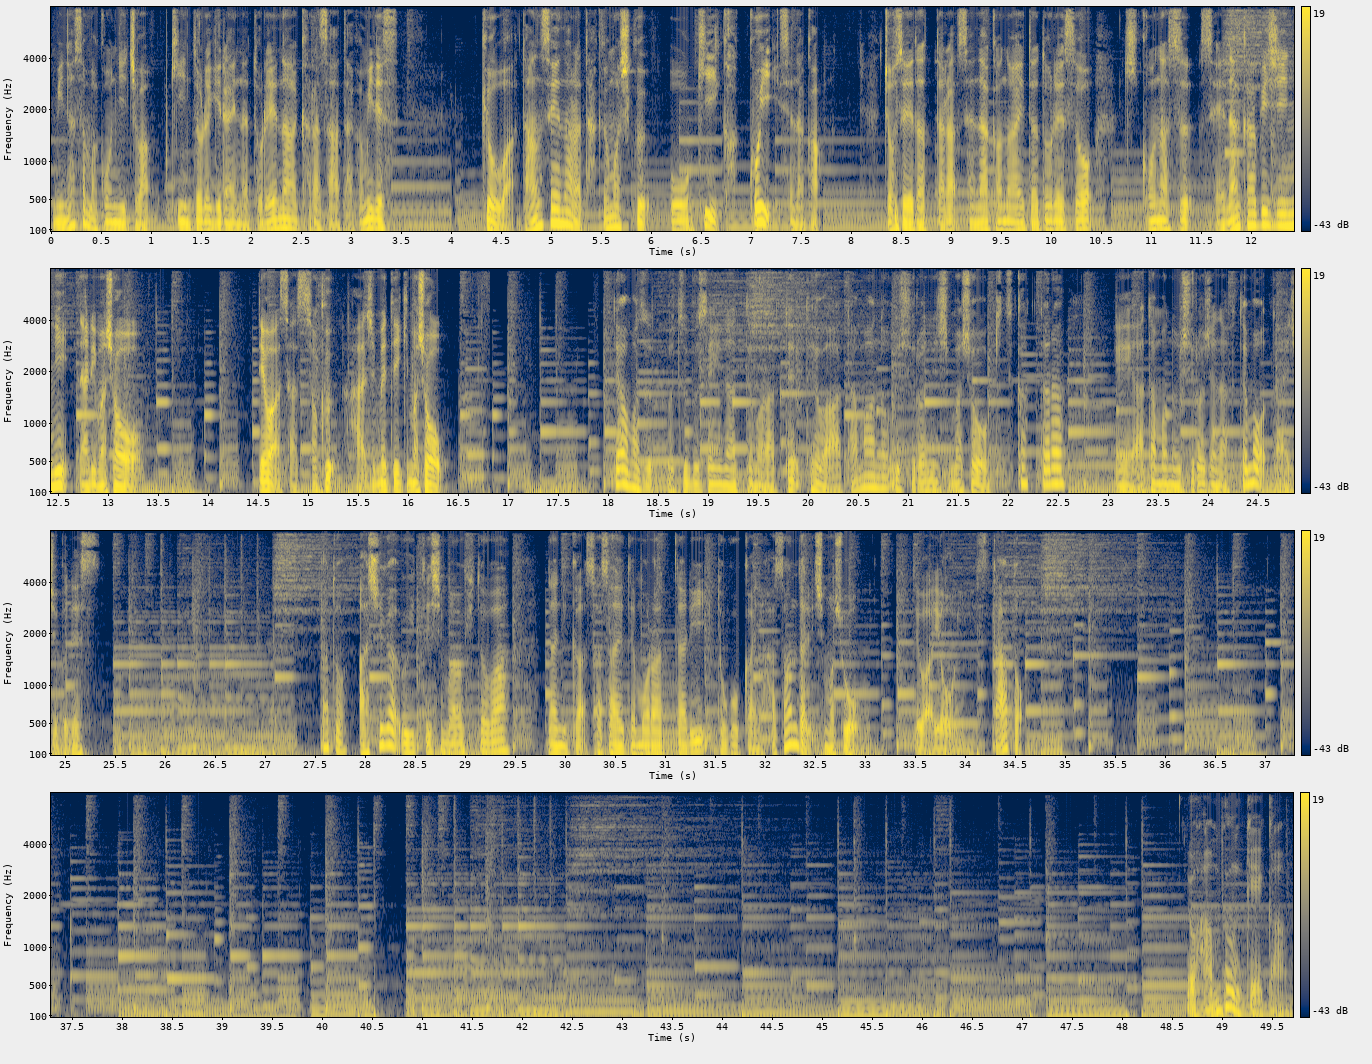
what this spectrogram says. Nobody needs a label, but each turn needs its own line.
皆様こんにちは。筋トレ嫌いなトレーナー唐沢匠です。今日は男性ならたくましく大きいかっこいい背中。女性だったら背中の開いたドレスを着こなす背中美人になりましょう。では早速始めていきましょう。ではまずうつ伏せになってもらって手は頭の後ろにしましょう。きつかったら、えー、頭の後ろじゃなくても大丈夫です。あと足が浮いてしまう人は何か支えてもらったりどこかに挟んだりしましょう。では用意スタート。では半分経過。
